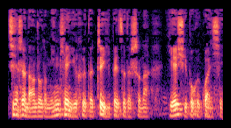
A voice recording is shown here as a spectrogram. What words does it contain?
今生当中的明天以后的这一辈子的事呢，也许不会关心。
